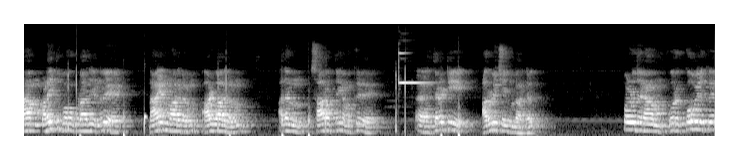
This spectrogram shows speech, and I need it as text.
நாம் மலைத்து போகக்கூடாது என்று நாயன்மார்களும் ஆழ்வார்களும் அதன் சாரத்தை நமக்கு திரட்டி அருளி செய்துள்ளார்கள். இப்பொழுது நாம் ஒரு கோவிலுக்கு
